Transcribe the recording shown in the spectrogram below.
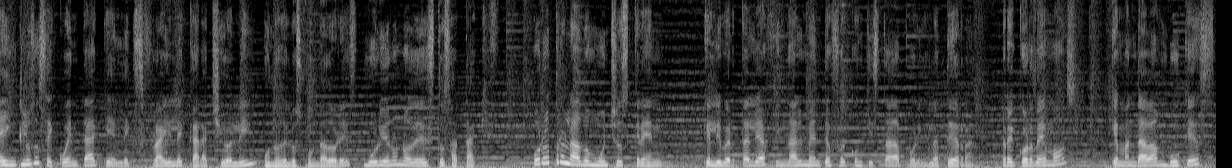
E incluso se cuenta que el ex fraile Caraccioli, uno de los fundadores, murió en uno de estos ataques. Por otro lado, muchos creen que Libertalia finalmente fue conquistada por Inglaterra. Recordemos que mandaban buques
